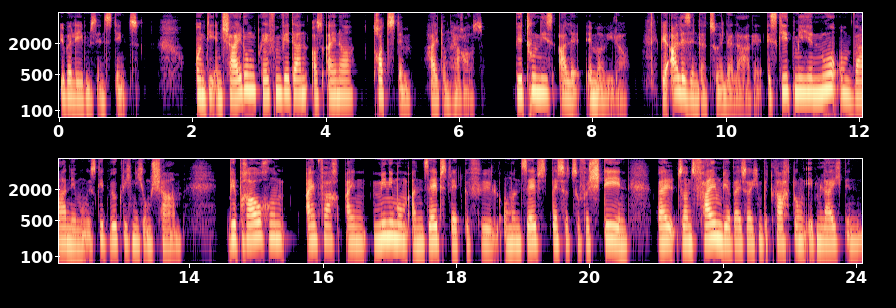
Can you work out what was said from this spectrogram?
Überlebensinstinkts. Und die Entscheidungen treffen wir dann aus einer trotzdem Haltung heraus. Wir tun dies alle immer wieder. Wir alle sind dazu in der Lage. Es geht mir hier nur um Wahrnehmung, es geht wirklich nicht um Scham. Wir brauchen einfach ein Minimum an Selbstwertgefühl, um uns selbst besser zu verstehen, weil sonst fallen wir bei solchen Betrachtungen eben leicht in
